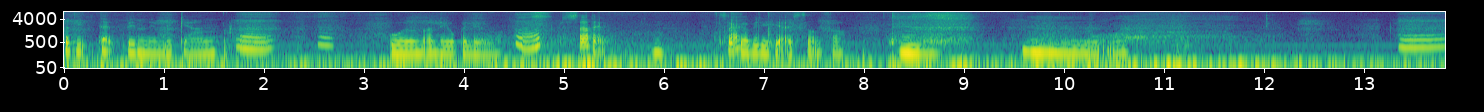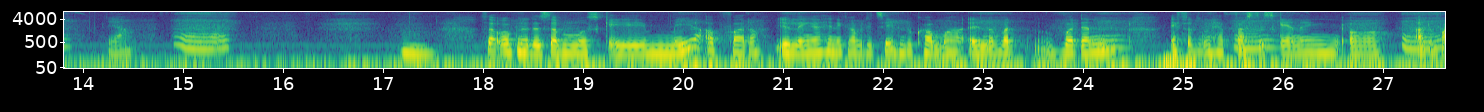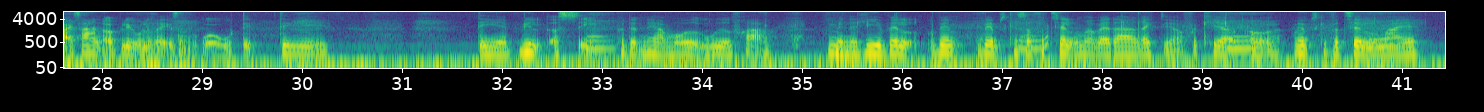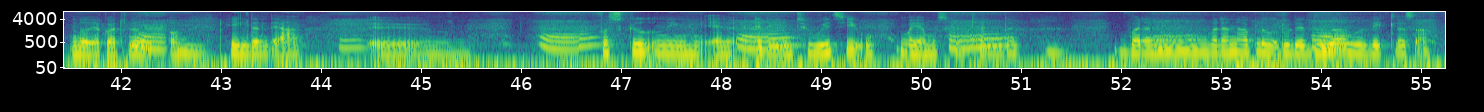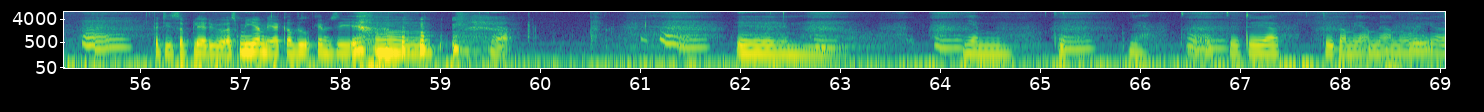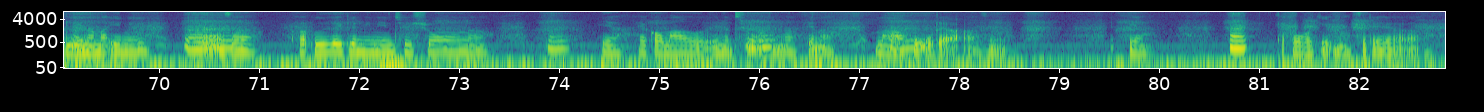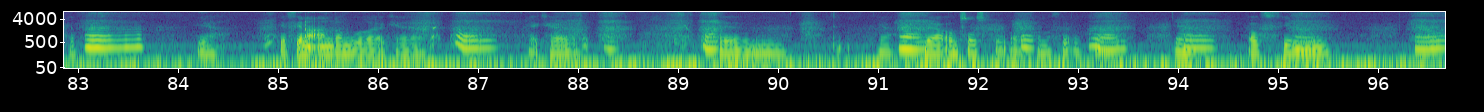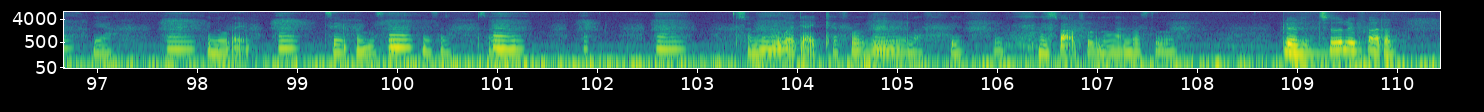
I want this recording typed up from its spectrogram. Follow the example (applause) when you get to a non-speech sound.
fordi den vil nemlig gerne uden at lave ballade. Sådan. Så gør vi det her i stedet for. Mm. Ja. Mm. Så åbner det så måske mere op for dig, jo længere hen i graviditeten du kommer, eller hvor- hvordan efter den her første scanning, og at du faktisk har en oplevelse af sådan, wow, det, det, det er vildt at se på den her måde udefra. Men alligevel, hvem, hvem skal så fortælle mig, hvad der er rigtigt og forkert, og hvem skal fortælle mig noget, jeg godt ved, og hele den der øh, forskydning af, af det intuitive, hvor jeg måske kan det. Hvordan, hvordan oplevede du det videreudvikle sig? Fordi så bliver du jo også mere og mere gravid, kan man sige. Mm. (laughs) ja. Øhm. Jamen, det, ja, det, det, det er det, jeg dykker mere og mere ned i og læner mig ind i. Altså, at udvikle min intuition, og ja, jeg går meget ud i naturen og finder meget ro der, og sådan, ja, kan overgive mig til det, og jeg, ja, jeg finder andre måder, jeg kan, jeg kan øhm, ja, være omsorgsfuld over for mig selv. Og, Ja. og finde, ja, finde ud af ting med mig selv, altså, som, som jeg ved, at jeg ikke kan få at vide, eller få, svar på nogle andre steder. Bliver det tydeligt for dig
